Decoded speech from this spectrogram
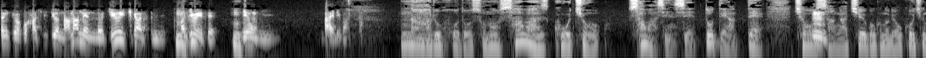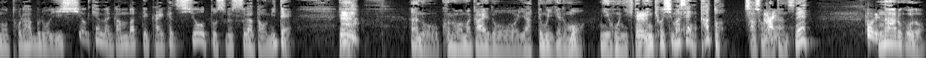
ー、1987年の11月に初めて日本に入りました。なるほど、その沢校長。沢先生と出会って、調査が中国の旅行中のトラブルを一生懸命頑張って解決しようとする姿を見て、いや、あの、このままガイドをやってもいいけども、日本に来て勉強しませんか、と誘われたんですね。はい、そうです。なるほど。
